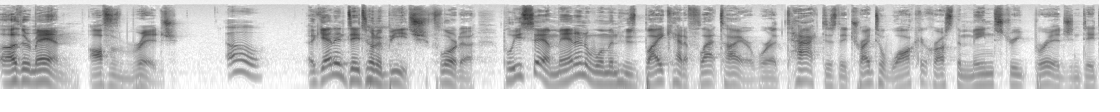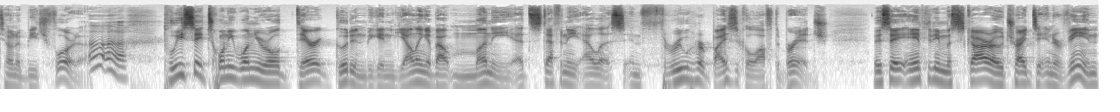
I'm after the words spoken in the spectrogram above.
other man off of a bridge. Oh. Again in Daytona Beach, Florida, police say a man and a woman whose bike had a flat tire were attacked as they tried to walk across the Main Street Bridge in Daytona Beach, Florida. Ugh. Police say 21 year old Derek Gooden began yelling about money at Stephanie Ellis and threw her bicycle off the bridge. They say Anthony Mascaro tried to intervene,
